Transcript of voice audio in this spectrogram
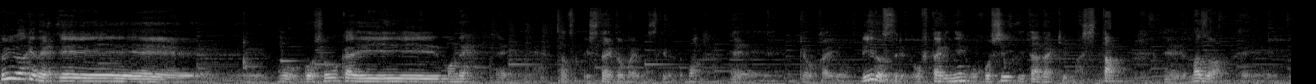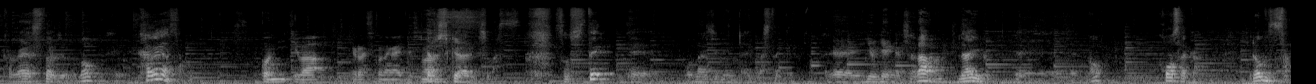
というわけで、えー、もうご紹介もね、えー早速したいと思いますけれども、えー、業界をリードするお二人にお越しいただきました、えー、まずは、えー、かがやスタジオの、えー、かがやさん。こんにちは。よろしくお願いいたします。よろしくお願いします。そして、えー、おなじみになりましたけど、えー、有限会社ラライブ、えー、の高坂博光さん。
